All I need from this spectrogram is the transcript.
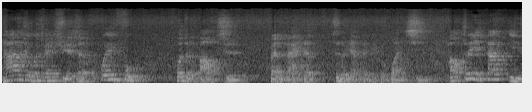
他就会跟学生恢复或者保持本来的这样的一个关系。好，所以当以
